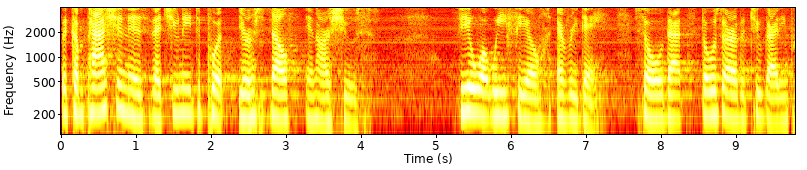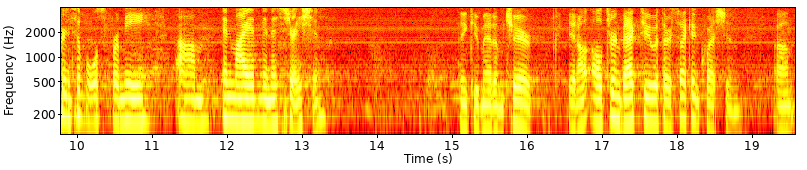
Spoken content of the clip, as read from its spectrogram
The compassion is that you need to put yourself in our shoes, feel what we feel every day. So that's, those are the two guiding principles for me um, in my administration. Thank you, Madam Chair. And I'll, I'll turn back to you with our second question. Um,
